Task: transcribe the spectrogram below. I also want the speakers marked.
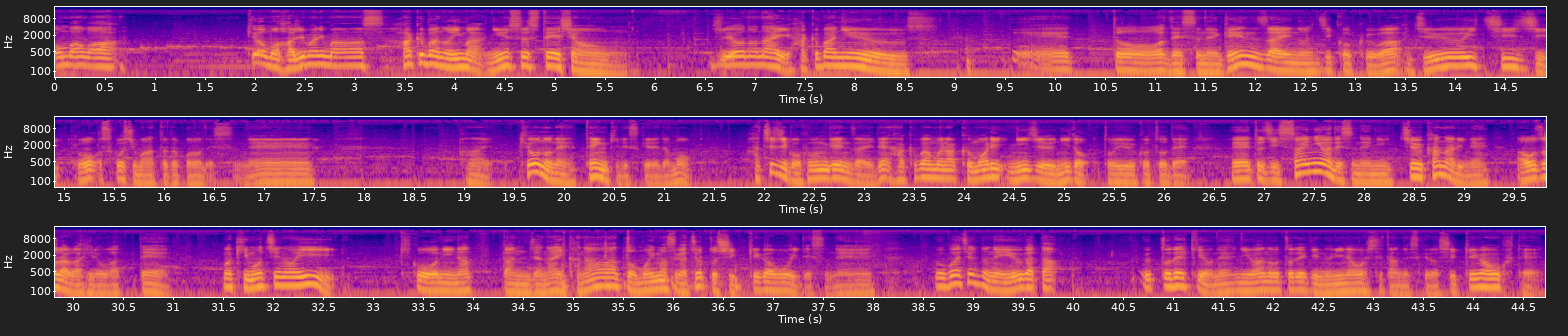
Speaker 1: こんばんは。今日も始まります。白馬の今ニュースステーション。需要のない白馬ニュース。えー、っとですね現在の時刻は11時を少し回ったところですね。はい。今日のね天気ですけれども8時5分現在で白馬村曇り22度ということでえー、と実際にはですね日中かなりね青空が広がって、まあ、気持ちのいい気候になったんじゃないかなと思いますがちょっと湿気が多いですね。僕はちょっとね夕方ウッドデッキをね庭のウッドデッキ塗り直してたんですけど湿気が多くて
